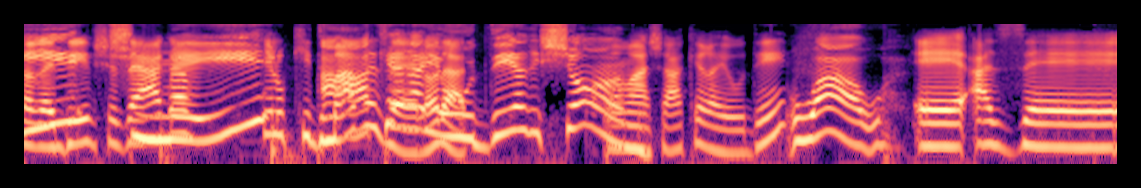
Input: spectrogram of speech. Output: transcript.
חרדים, שזה אגב, תשמעי, כאילו קדמה וזה, לא האקר יודעת. היהודי הראשון. ממש, האקר היהודי. וואו. אה, אז אה,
